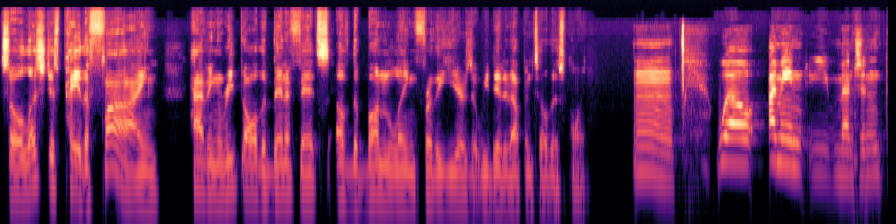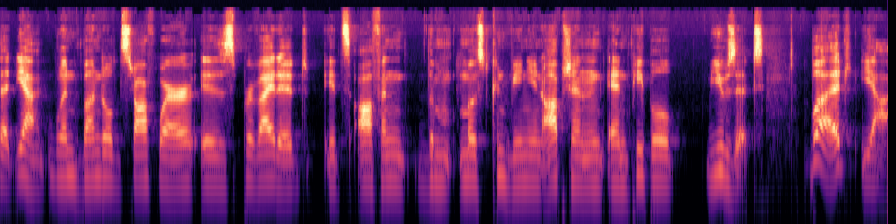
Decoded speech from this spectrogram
So let's just pay the fine having reaped all the benefits of the bundling for the years that we did it up until this point. Mm. Well, I mean, you mentioned that, yeah, when bundled software is provided, it's often the most convenient option and people use it. But yeah,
